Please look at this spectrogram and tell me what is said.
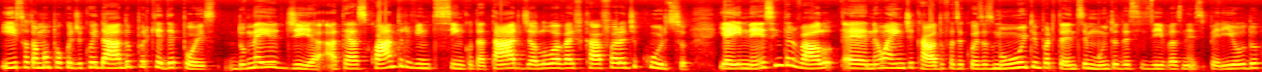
e só toma um pouco de cuidado, porque depois do meio-dia até as 4h25 da tarde, a lua vai ficar fora de curso. E aí, nesse intervalo, é, não é indicado fazer coisas muito importantes e muito decisivas nesse período.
